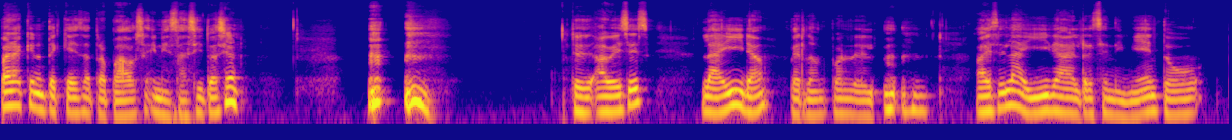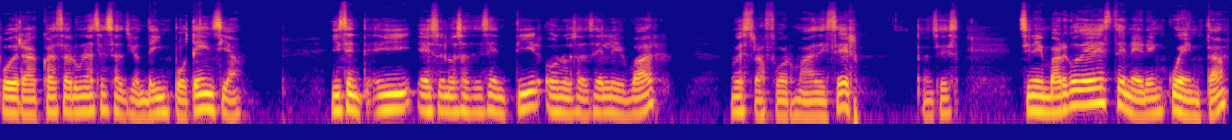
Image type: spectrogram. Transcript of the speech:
para que no te quedes atrapados en esa situación. Entonces a veces la ira perdón por el... A veces la ira, el resentimiento podrá causar una sensación de impotencia y, y eso nos hace sentir o nos hace elevar nuestra forma de ser. Entonces, sin embargo, debes tener en cuenta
